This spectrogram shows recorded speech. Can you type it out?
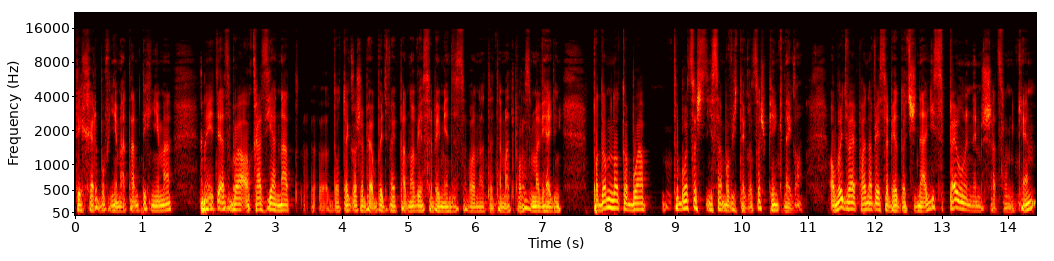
tych herbów nie ma, tamtych nie ma. No i teraz była okazja na, do tego, żeby obydwaj panowie sobie między sobą na ten temat porozmawiali. Podobno to, była, to było coś niesamowitego, coś pięknego. Obydwaj panowie sobie docinali z pełnym szacunkiem,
